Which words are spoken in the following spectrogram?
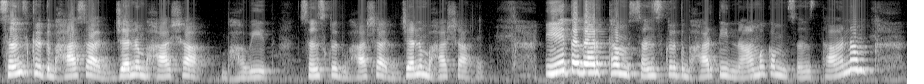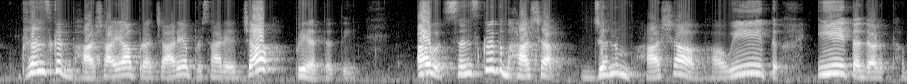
संस्कृत भाषा जन भाषा भवेद। संस्कृत भाषा जन भाषा है। एतदर्थम संस्कृत भारती नामकम संस्थानम संस्कृत भाषाया प्रचार्य प्रसार्य च प्रयतति। अब संस्कृत भाषा जन भाषा भवेत ये तदर्थम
